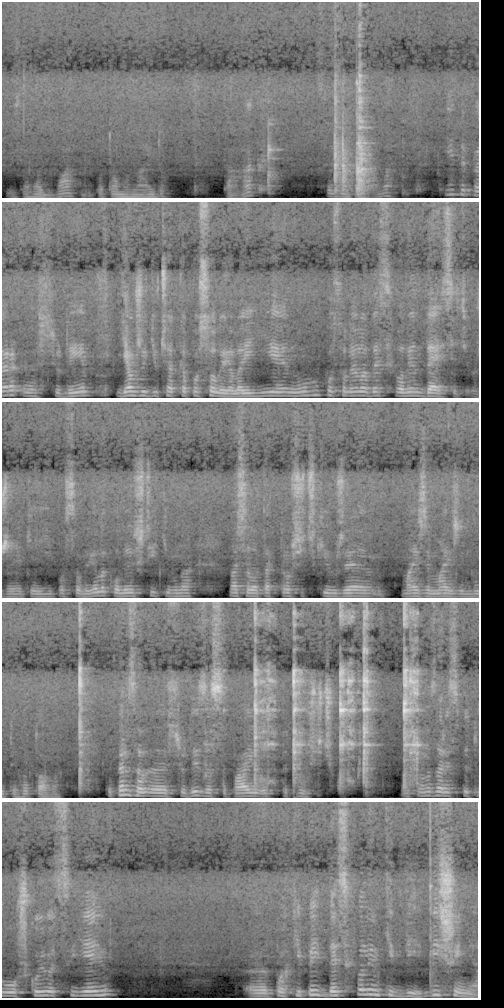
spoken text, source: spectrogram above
Що взяла два, потім знайду. Так, це забрала. І тепер е, сюди. Я вже, дівчатка, посолила її. Ну, посолила десь хвилин 10 вже, як я її посолила, коли ж тільки вона почала так трошечки вже майже майже бути готова. Тепер е, сюди засипаю от петрушечку. Ось вона зараз з петрушкою оцією. Е, Покипить десь хвилинки дві, більше ні.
